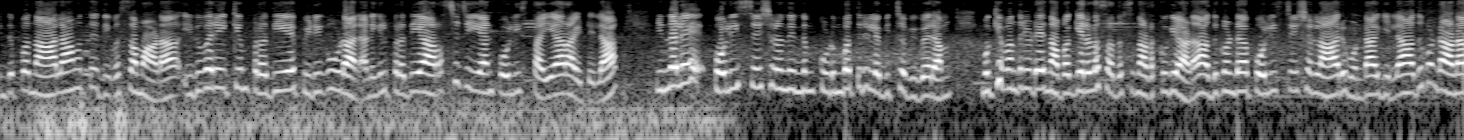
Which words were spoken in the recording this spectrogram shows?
ഇതിപ്പോ നാലാമത്തെ ദിവസമാണ്. ഇതുവരേക്കും പ്രതിയെ പിടികൂടാൻ അല്ലെങ്കിൽ പ്രതിയെ അറസ്റ്റ് ചെയ്യാൻ പോലീസ് തയ്യാറായിട്ടില്ല. ഇന്നലെ പോലീസ് സ്റ്റേഷനിൽ നിന്നും കുടുംബത്തിന് ലഭിച്ച വിവരം മുഖ്യമന്ത്രിയുടെ നവകേരള സദസ്സ് നടക്കുകയാണ്. അതുകൊണ്ട് പോലീസ് സ്റ്റേഷനിൽ ആരും ഉണ്ടാകില്ല. അതുകൊണ്ടാണ്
